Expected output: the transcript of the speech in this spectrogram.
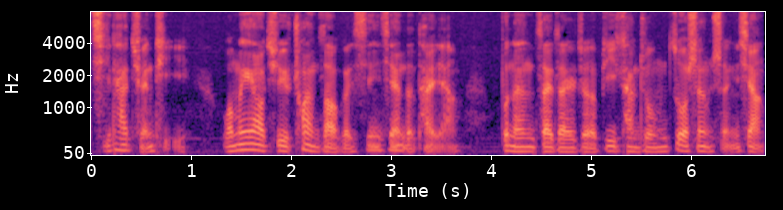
其他全体，我们要去创造个新鲜的太阳，不能再在这壁龛中作圣神像。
